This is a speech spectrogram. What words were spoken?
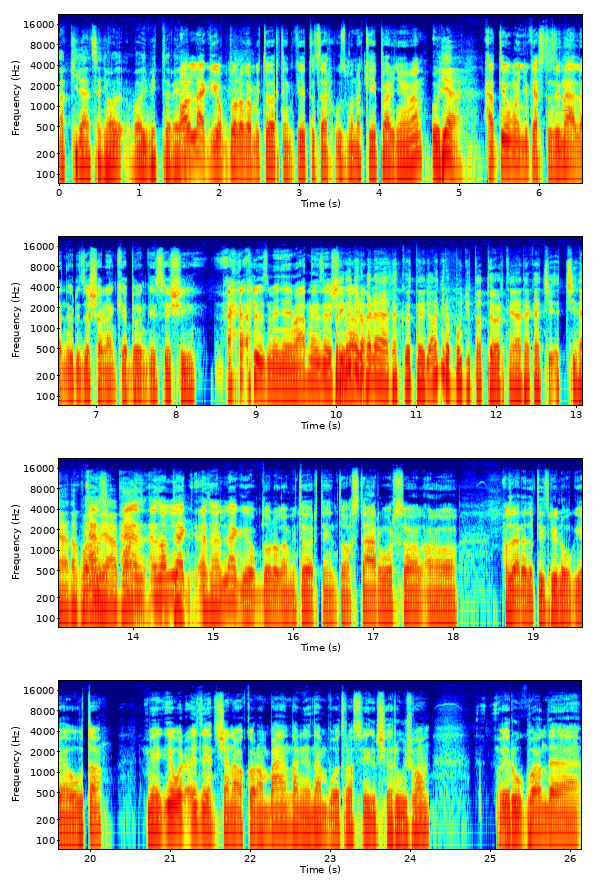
a 98, vagy mit tudom én, A legjobb dolog, ami történt 2020-ban a képernyőben. ugye? Hát jó, mondjuk ezt azért ne ellenőrizés ellen ki a böngészési előzményeim Pedig átnézésével. annyira de bele lehetne kötni, hogy annyira bugyuta történeteket csi- csinálnak ez, valójában. ez, ez, a de- leg, ez a legjobb dolog, ami történt a Star Wars-szal a, az eredeti trilógia óta. Még jó, ezért sem akarom bántani, ez nem volt rossz, végül is a rúzs van, vagy rúg van, de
